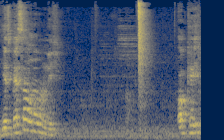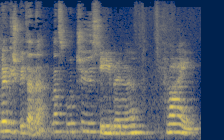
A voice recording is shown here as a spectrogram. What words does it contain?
Jetzt besser oder noch nicht? Okay, ich melde mich später, ne? Mach's gut, tschüss. Ebene 2.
